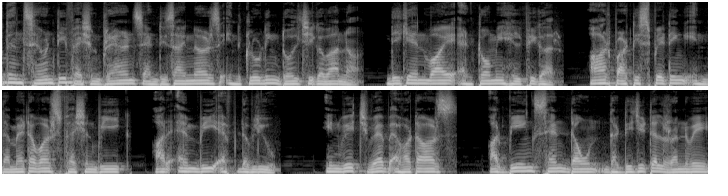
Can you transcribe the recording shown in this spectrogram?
than 70 fashion brands and designers, including Dolce Gabbana, DKNY, and Tommy Hilfiger, are participating in the Metaverse Fashion Week or MVFW, in which web avatars are being sent down the digital runway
